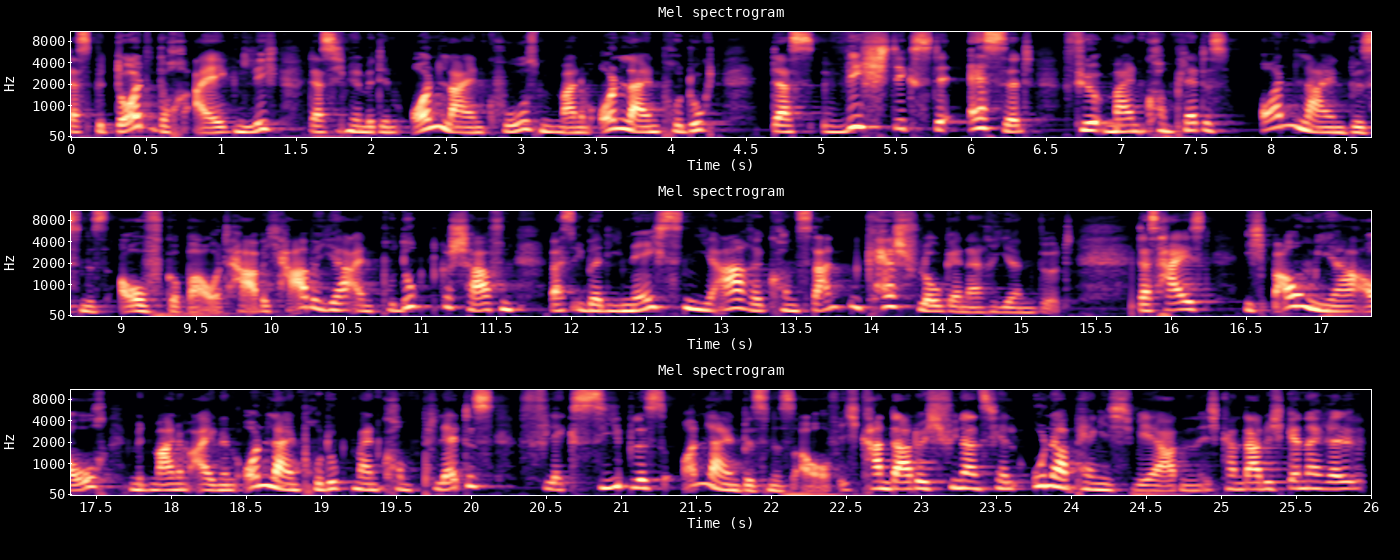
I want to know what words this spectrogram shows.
Das bedeutet doch eigentlich, dass ich mir mit dem Online-Kurs, mit meinem Online-Produkt das wichtigste Asset für mein komplettes Online-Business aufgebaut habe. Ich habe hier ein Produkt geschaffen, was über die nächsten Jahre konstanten Cashflow generieren wird. Das heißt, ich baue mir ja auch mit meinem eigenen Online-Produkt mein komplettes, flexibles Online-Business auf. Ich kann dadurch finanziell unabhängig werden. Ich kann dadurch generell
